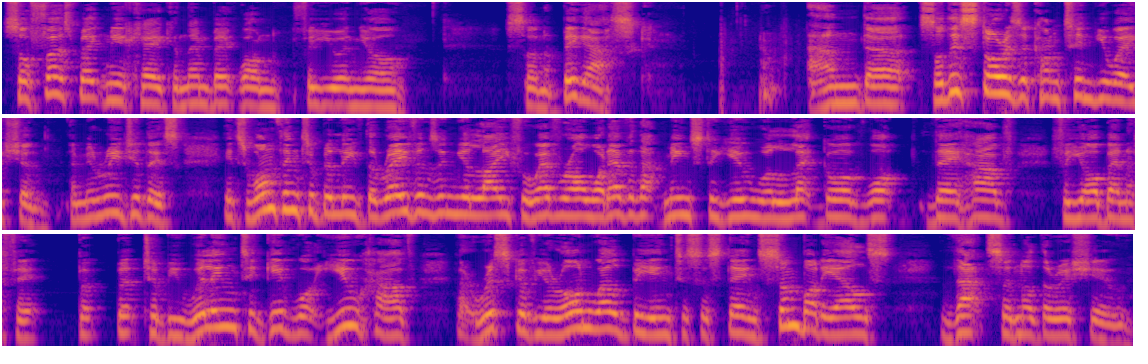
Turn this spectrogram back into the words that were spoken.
So first bake me a cake and then bake one for you and your son. A big ask. And uh, so this story is a continuation. Let me read you this. It's one thing to believe the ravens in your life, whoever or whatever that means to you, will let go of what they have for your benefit. But, but to be willing to give what you have at risk of your own well being to sustain somebody else, that's another issue.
